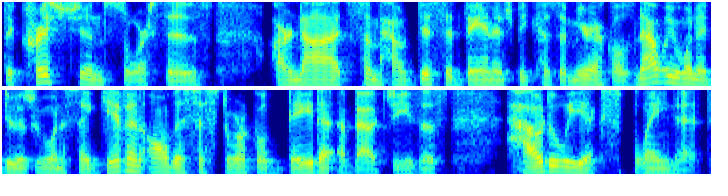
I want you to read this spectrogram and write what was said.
the Christian sources are not somehow disadvantaged because of miracles. Now, what we want to do is we want to say, given all this historical data about Jesus, how do we explain it?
